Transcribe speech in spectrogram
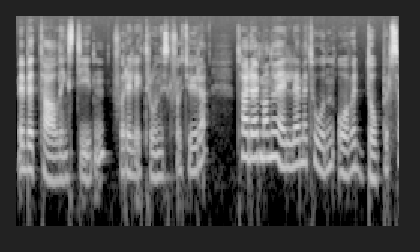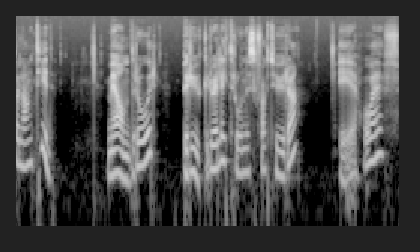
med betalingstiden for elektronisk faktura, tar den manuelle metoden over dobbelt så lang tid. Med andre ord, bruker du elektronisk faktura, EHF,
